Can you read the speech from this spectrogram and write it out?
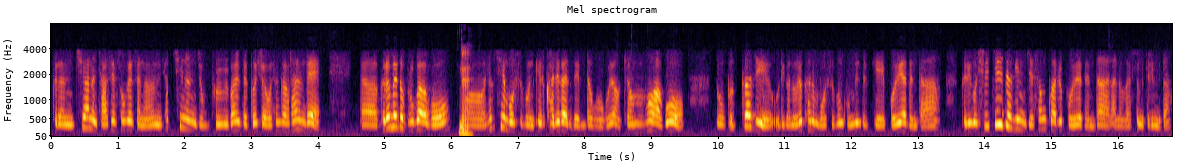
그런 취하는 자세 속에서는 협치는 좀 불발될 것이라고 생각을 하는데 어, 그럼에도 불구하고 네. 어, 협치의 모습은 계속 가져가야 된다고 보고요. 겸허하고 또 끝까지 우리가 노력하는 모습은 국민들께 보여야 된다. 그리고 실질적인 이제 성과를 보여야 된다라는 말씀을 드립니다.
